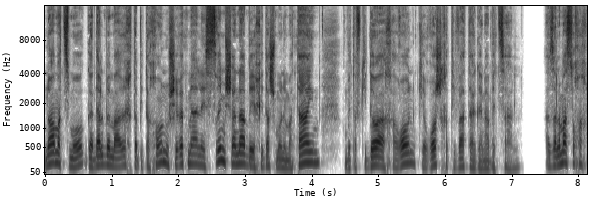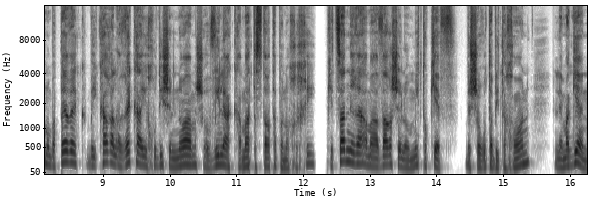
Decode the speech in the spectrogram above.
נועם עצמו גדל במערכת הביטחון ושירת מעל 20 שנה ביחידה 8200, ובתפקידו האחרון כראש חטיבת ההגנה בצה"ל. אז על מה שוחחנו בפרק? בעיקר על הרקע הייחודי של נועם שהוביל להקמת הסטארט-אפ הנוכחי, כיצד נראה המעבר שלו מתוקף בשירות הביטחון למגן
